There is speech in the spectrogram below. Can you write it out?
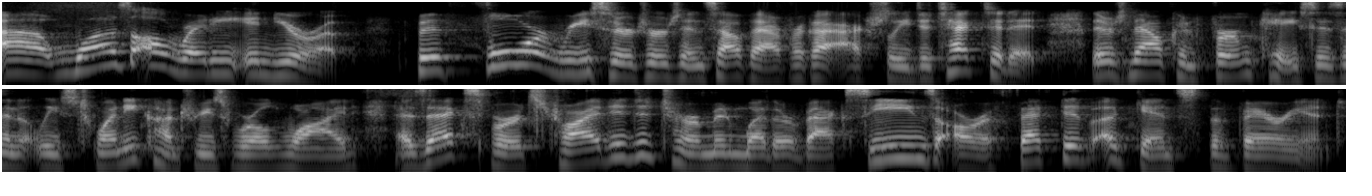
uh, was already in Europe before researchers in South Africa actually detected it. There's now confirmed cases in at least 20 countries worldwide as experts try to determine whether vaccines are effective against the variant.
